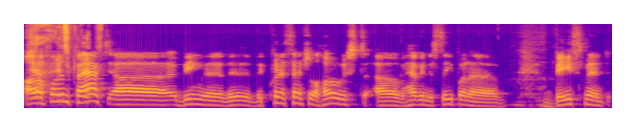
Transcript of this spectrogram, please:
Oh, Yeah, fun fact: uh, being the, the the quintessential host of having to sleep on a basement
